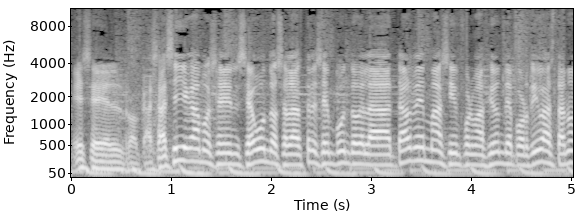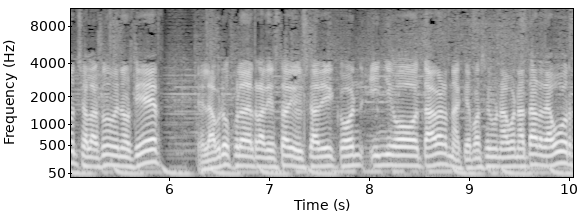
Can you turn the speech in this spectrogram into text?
es el Rocas. Así llegamos en segundos a las 3 en punto de la tarde. Más información deportiva esta noche a las 9 menos 10 en la brújula del Radio Estadio Euskadi con Íñigo Taberna. Que pasen una buena tarde, Agur.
